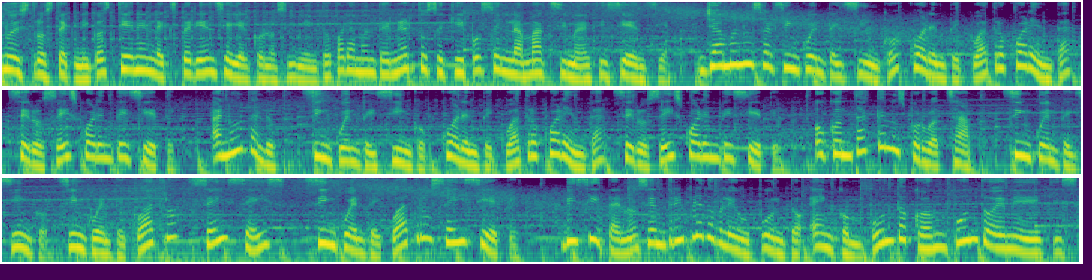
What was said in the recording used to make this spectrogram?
Nuestros técnicos tienen la experiencia y el conocimiento para mantener tus equipos en la máxima eficiencia. Llámanos al 55 44 40 06 47. Anótalo 55 44 40 06 47 o contáctanos por WhatsApp 55 54 66 54 67. Visítanos en www.encom.com.mx,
